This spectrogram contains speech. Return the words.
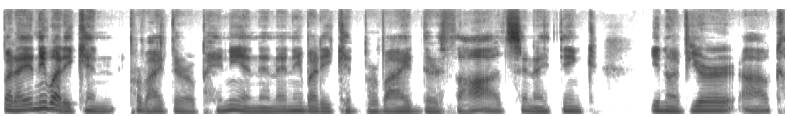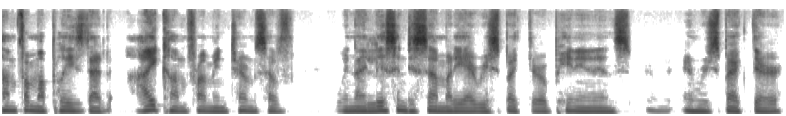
but anybody can provide their opinion and anybody could provide their thoughts. And I think, you know, if you're uh, come from a place that I come from in terms of when I listen to somebody, I respect their opinion and, and respect their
